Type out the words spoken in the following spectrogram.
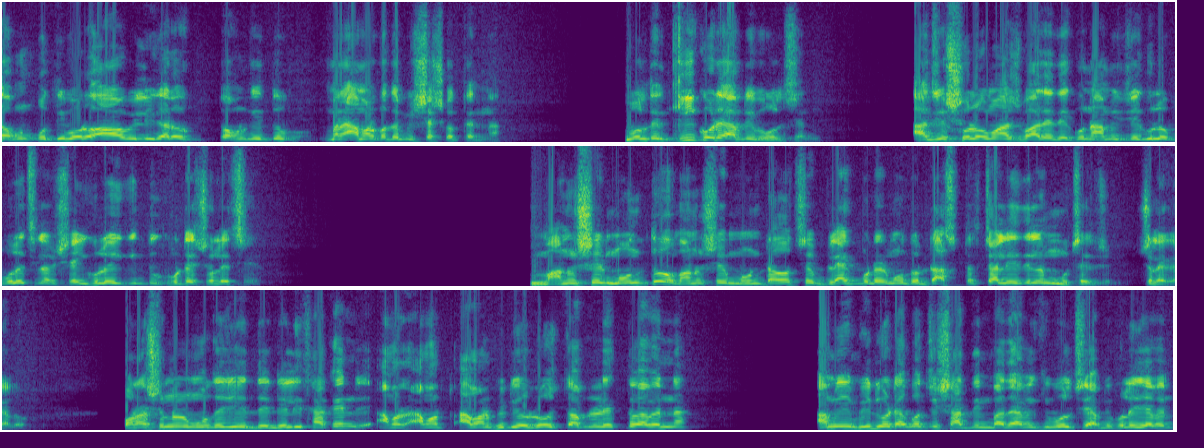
তখন অতি বড় আওয়ামী লীগারও তখন কিন্তু মানে আমার কথা বিশ্বাস করতেন না। বলতেন, কি করে আপনি বলছেন? আজকে ষোলো মাস বাদে দেখুন, আমি যেগুলো বলেছিলাম, সেইগুলোই কিন্তু ঘটে চলেছে। মানুষের মন তো, মানুষের মনটা হচ্ছে ব্ল্যাকবোর্ডের মতো ডাস্টার চালিয়ে দিলাম, মুছে চলে গেল। পড়াশোনার মধ্যে যে ডেলি থাকেন, আমার আমার আমার ভিডিও রোজ তো আপনি দেখতে পাবেন না। আমি এই ভিডিওটা করছি, সাত দিন বাদে আমি কি বলছি? আপনি ভুলে যাবেন।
